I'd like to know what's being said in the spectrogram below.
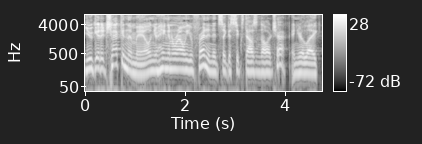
you get a check in the mail and you're hanging around with your friend and it's like a $6,000 check. And you're like,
